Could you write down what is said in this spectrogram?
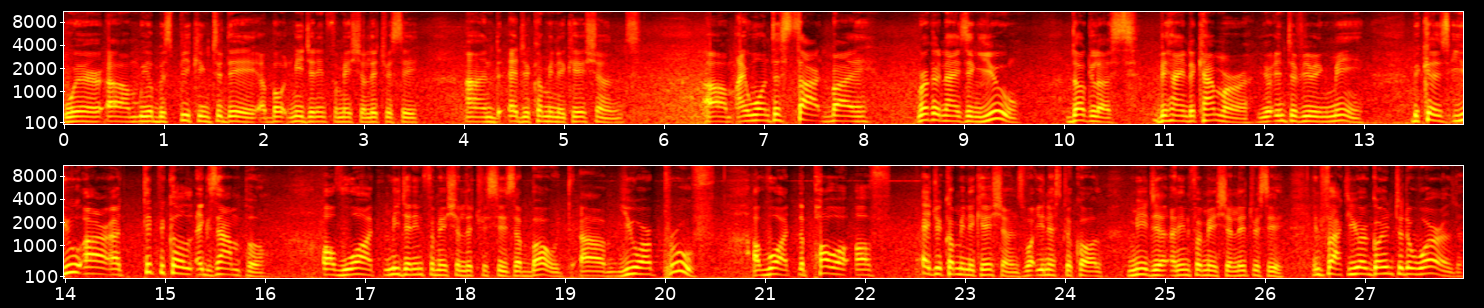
where um, we'll be speaking today about media and information literacy and educommunications. Um, I want to start by recognizing you, Douglas, behind the camera. You're interviewing me because you are a typical example of what media and information literacy is about. Um, you are proof of what the power of educommunications, what UNESCO call media and information literacy. In fact, you are going to the world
